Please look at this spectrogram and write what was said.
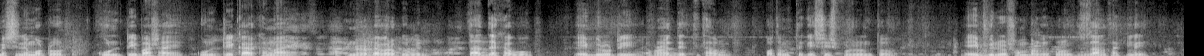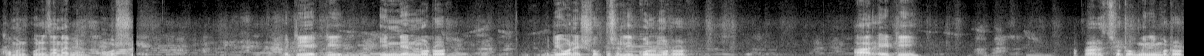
মেশিনের মোটর কোনটি বাসায়, কোনটি কারখানায় আপনারা ব্যবহার করবেন তা দেখাবো। এই ভিডিওটি আপনারা দেখতে থাকুন। প্রথম থেকে শেষ পর্যন্ত এই ভিডিও সম্পর্কে কোনো কিছু জানা থাকলে কমেন্ট করে জানাবেন অবশ্যই। এটি একটি ইন্ডিয়ান মোটর এটি অনেক শক্তিশালী গোল মোটর আর এটি আপনার ছোট মিনি মোটর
